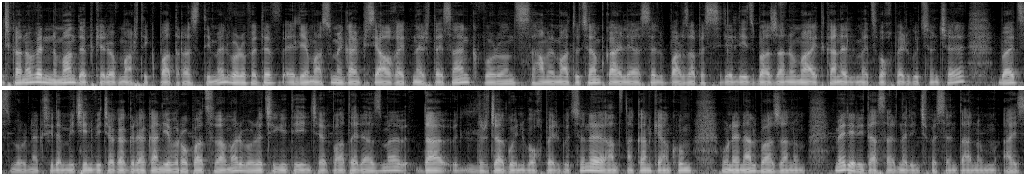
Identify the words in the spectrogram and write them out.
ինչքանով են նման դեպքերով մարդիկ պատրաստ դիմել, որովհետեւ ելի եմ ասում, մենք այնպիսի աղետներ տեսանք, որոնց համեմատությամբ կարելի ասել պարզապես սիրելիից բաժանումը այդքան էլ մեծ ողբերգություն չէ, բայց օրինակ, չգիտեմ, միջին վիճակագրական եվրոպացու համար, որը չգիտի ինչ է պատերազմը, դա լրջագույն ողբերգություն է անձնական կյանքում ունենալ բաժանում։ Մեր երիտասարդները ինչպես են տանում այս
